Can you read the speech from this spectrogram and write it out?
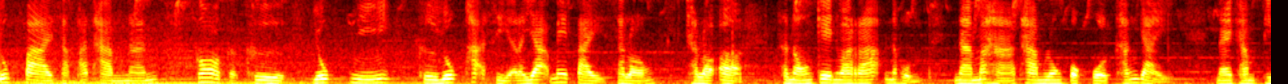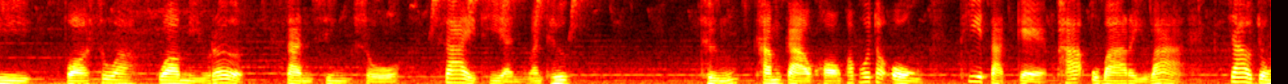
ยุคปลายสัพพธรรมนั้น ก็คือยุคนี้คือยุคพระศรีอริยะเมตไตรฉลองฉลองเอ่อสนองเกณฑ์วาระนะผมนำมหาธรรมลงปกโปรดครั้งใหญ่ ในคัมภีร์ซัวกวามิเรอร์ซันซิงโส ไส้เทียนบันทึก ถึงคำกล่าวของพระพุทธองค์ที่ตัดแก่พระอุบารีว่าเจ้าจง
